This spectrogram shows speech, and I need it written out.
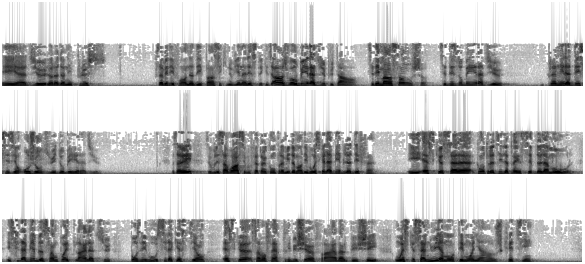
Et euh, Dieu leur a donné plus. Vous savez, des fois, on a des pensées qui nous viennent à l'esprit qui disent, ah, je vais obéir à Dieu plus tard. C'est des mensonges. C'est désobéir à Dieu. Prenez la décision aujourd'hui d'obéir à Dieu. Vous savez, si vous voulez savoir si vous faites un compromis, demandez-vous, est-ce que la Bible le défend? Et est-ce que ça contredit le principe de l'amour? Et si la Bible ne semble pas être claire là-dessus, posez-vous aussi la question, est-ce que ça va faire trébucher un frère dans le péché? Ou est-ce que ça nuit à mon témoignage chrétien?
